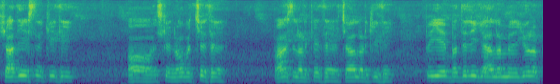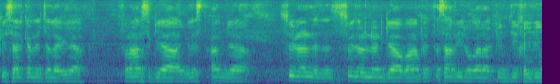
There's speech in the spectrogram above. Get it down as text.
शादी इसने की थी और इसके नौ बच्चे थे, पाँच लड़के थे, चार लड़की थी। तो ये बदली के आलम में यूरोप की सैर करने चला गया, फ्रांस गया, इंग्लिस्तान गया स्विट्ज़रलैंड स्विट्ज़रलैंड गया, वहाँ पे तस्वीर वगैरह कीमती ख़रीदी।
